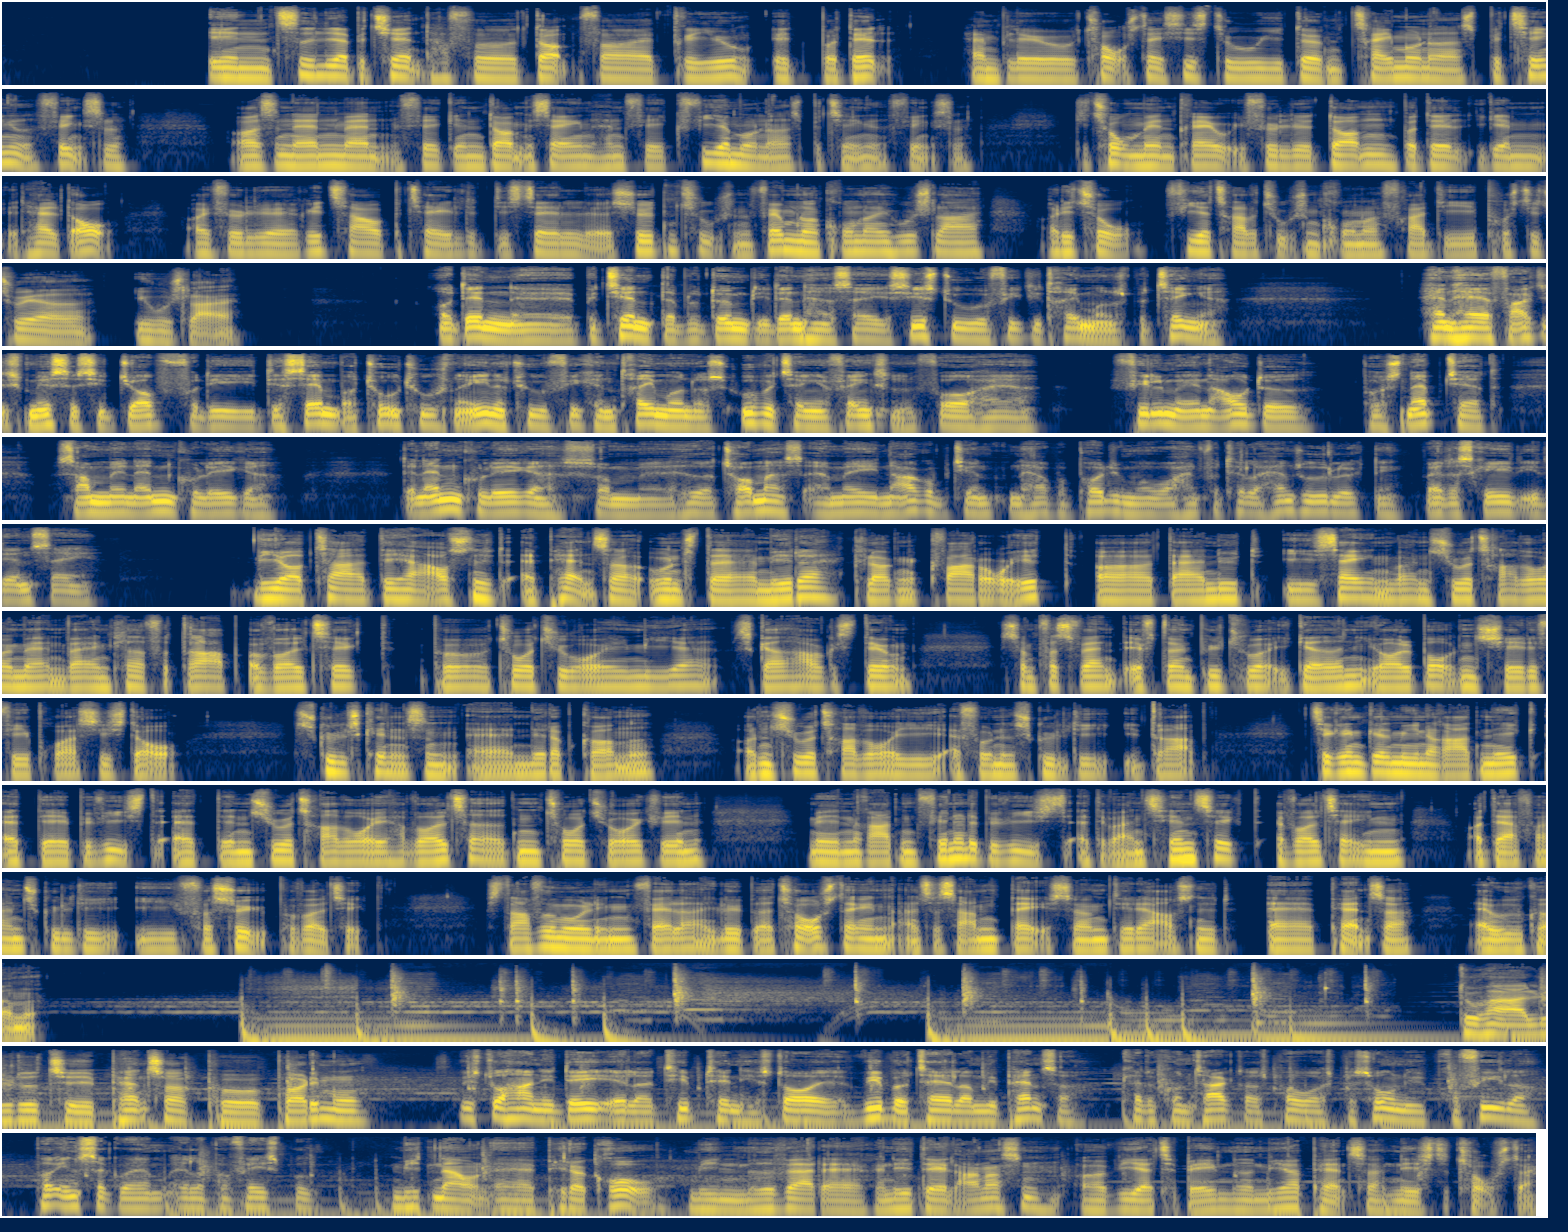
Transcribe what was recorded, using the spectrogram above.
En tidligere betjent har fået dom for at drive et bordel. Han blev torsdag sidste uge idømt dømt tre måneders betinget fængsel. Også en anden mand fik en dom i sagen. Han fik fire måneders betinget fængsel. De to mænd drev ifølge dommen bordel igennem et halvt år, og ifølge Ritzau betalte de selv øh, 17.500 kroner i husleje, og de tog 34.000 kroner fra de prostituerede i husleje. Og den øh, betjent, der blev dømt i den her sag i sidste uge, fik de tre måneders betinget. Han havde faktisk mistet sit job, fordi i december 2021 fik han tre måneders ubetinget fængsel for at have filmet en afdød på Snapchat sammen med en anden kollega. Den anden kollega, som øh, hedder Thomas, er med i narkobetjenten her på Podimo, hvor han fortæller hans udlykning, hvad der skete i den sag. Vi optager det her afsnit af Panser onsdag middag klokken kvart over et, og der er nyt i sagen, hvor en 37-årig mand var anklaget for drab og voldtægt på 22-årige Mia Skadhauke Stævn, som forsvandt efter en bytur i gaden i Aalborg den 6. februar sidste år. Skyldskendelsen er netop kommet, og den 37-årige er fundet skyldig i drab. Til gengæld mener retten ikke, at det er bevist, at den 37-årige har voldtaget den 22-årige kvinde, men retten finder det bevist, at det var hans hensigt at voldtage hende, og derfor er han skyldig i forsøg på voldtægt. Strafudmålingen falder i løbet af torsdagen, altså samme dag som dette afsnit af Panser er udkommet. Du har lyttet til Panser på Podimo. Hvis du har en idé eller et tip til en historie, vi bør tale om i Panser, kan du kontakte os på vores personlige profiler på Instagram eller på Facebook. Mit navn er Peter Grå, min medvært er René Dahl Andersen, og vi er tilbage med mere Panser næste torsdag.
